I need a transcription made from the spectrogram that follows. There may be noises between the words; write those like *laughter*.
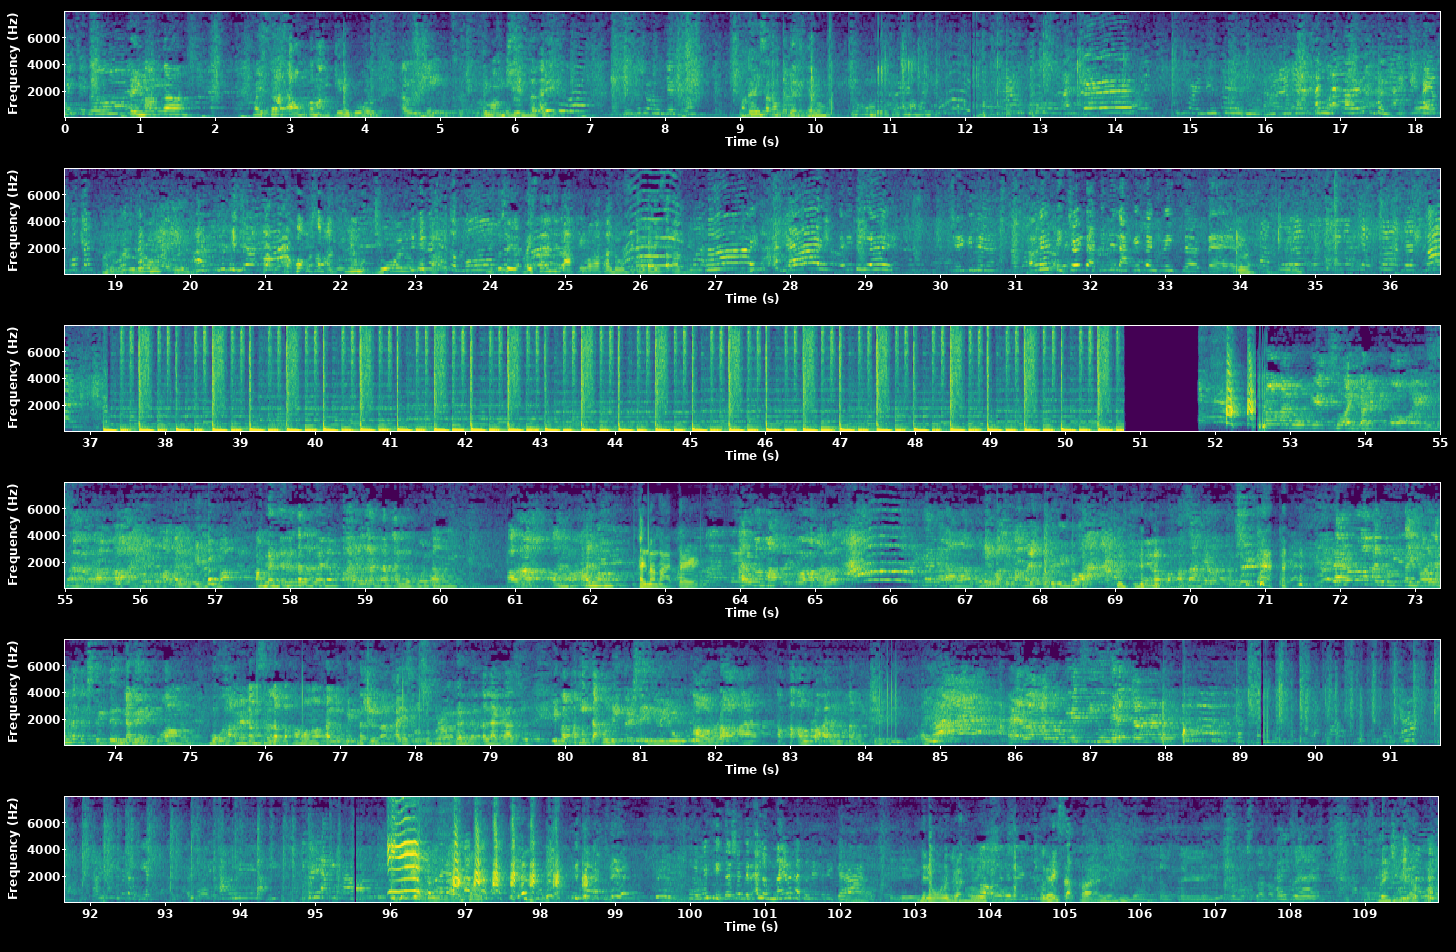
Ano? Kay ma'am na maestra sa akong pamangkin, good. Ang Jade. Si ma'am Jade dati. Ay, di ba? Dito siya mag get oh. Mag-isa kang bagyan ka, no? Ante! Good morning. Ay, ang puta. Ano ba? Ako ako sa ano niya, mag-joy. Hindi na siya sabog. Dito sa maestra ni Lucky mga kalog. Mag-hi sa kabi. Hi! Yay! Ganito. Sige na. Teacher dati ni Lucky sa grade 7. Mga ano, ano, Alma mater. alma mater ko, kalugit. Ah! Ika nalala ko, suma-suma ko lang ko din mo. Pero papasagya ako. *laughs* Pero mga kalugit tayo, alam na expected na ganito ang mukha na ng Salabaka mga kalugit National High School. Sobrang ganda talaga. So, ipapakita ko later sa inyo yung aura at ang ka-auraan ng mga teacher dito. Ayan! Ayan mga kalugit, see you later! Na yun natin ni Triga. Hindi mo ko nag-graduate. Mag-high ka, ayun, di ba? Hello, sir. Kumusta naman, sir? Virgin ako. *laughs*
